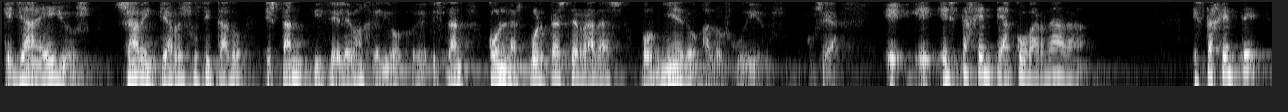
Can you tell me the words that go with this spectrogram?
que ya ellos saben que ha resucitado, están, dice el Evangelio, eh, están con las puertas cerradas por miedo a los judíos. O sea, esta gente acobardada, esta gente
